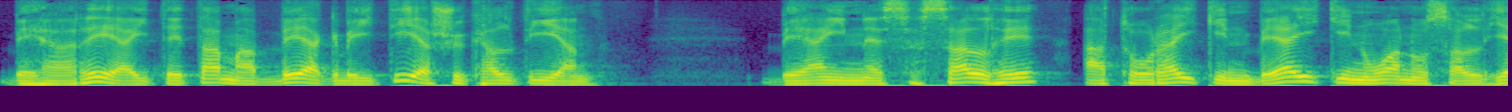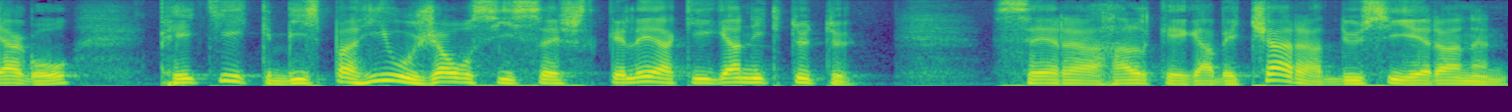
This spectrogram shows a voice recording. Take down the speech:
behare aitetama beak beitia sukaltian. Beainez salhe, atoraikin beaikin oano salhiago, petik bizpahiu jauziz eskeleak iganik tutu. Zera halke gabe txara duzi eranen.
